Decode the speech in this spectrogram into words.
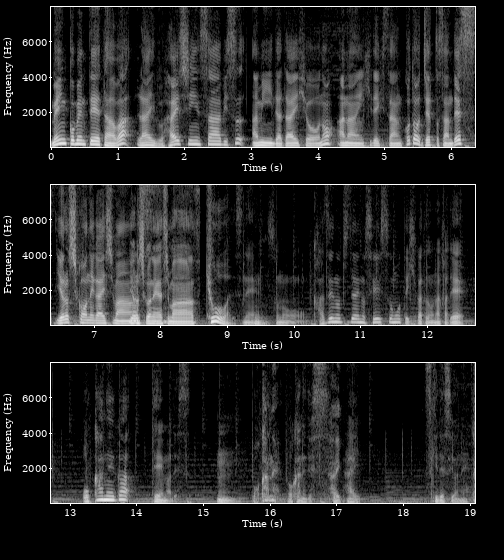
メインコメンテーターはライブ配信サービスアミーダ代表の阿南秀樹さんことジェットさんです。よろしくお願いします。よろしくお願いします。今日はですね、うんその風の時代の性質を持った生き方の中でお金がテーマです、うん、お金。お金です。はい好きですよね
